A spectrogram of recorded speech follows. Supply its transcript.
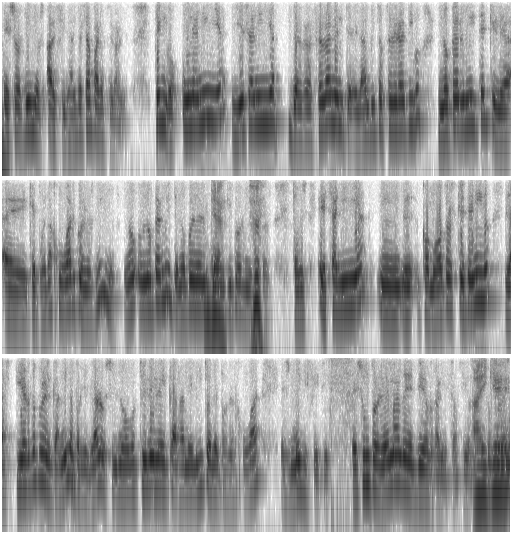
Esos niños al final desaparecerán. Tengo una niña y esa niña, desgraciadamente, el ámbito federativo no permite que, eh, que pueda jugar con los niños. No, no permite, no puede tener equipos mixtos. Entonces, esa niña, mm, como otros que he tenido, las pierdo por el camino, porque claro, si no tienen el caramelito de poder jugar, es muy difícil es un problema de, organización. Hay que,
